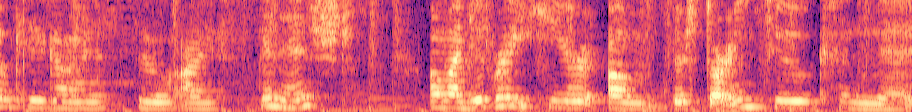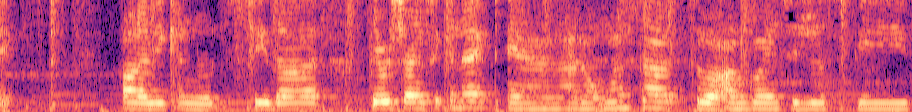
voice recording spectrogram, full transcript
Okay guys, so I finished. Um, I did right here, um, they're starting to connect I don't know if you can see that. They were starting to connect and I don't want that. So I'm going to just be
